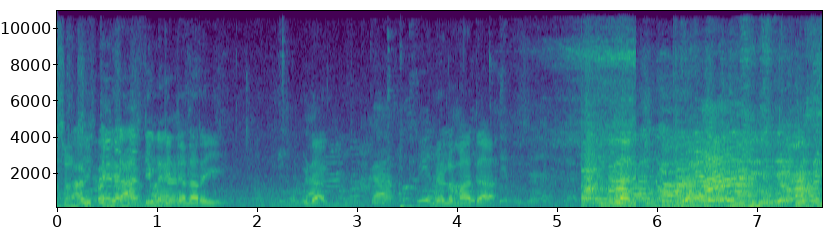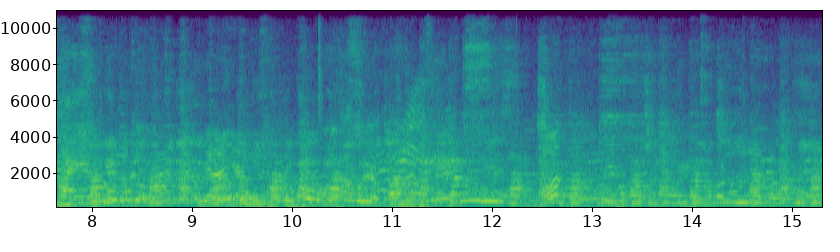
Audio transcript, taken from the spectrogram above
system tim kita dari udah. Belum ada inilah Ya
